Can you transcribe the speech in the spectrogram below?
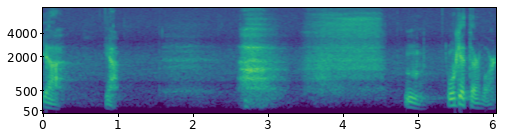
Yeah. Yeah. mm. We'll get there, Lord.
